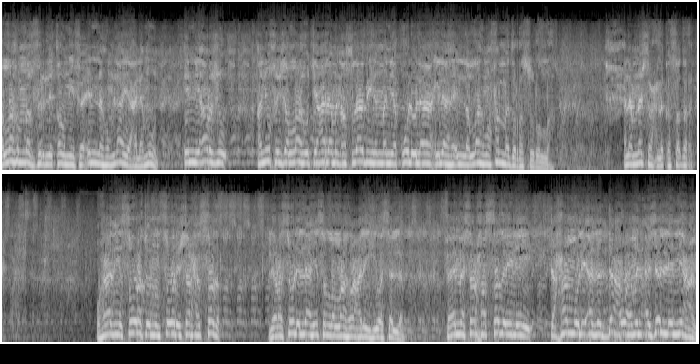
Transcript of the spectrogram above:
اللهم اغفر لقومي فإنهم لا يعلمون. إني أرجو أن يخرج الله تعالى من أصلابهم من يقول لا إله إلا الله محمد رسول الله. ألم نشرح لك صدرك؟ وهذه صورة من صور شرح الصدر لرسول الله صلى الله عليه وسلم. فإن شرح الصدر لتحمل أذى الدعوة من أجل النعم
